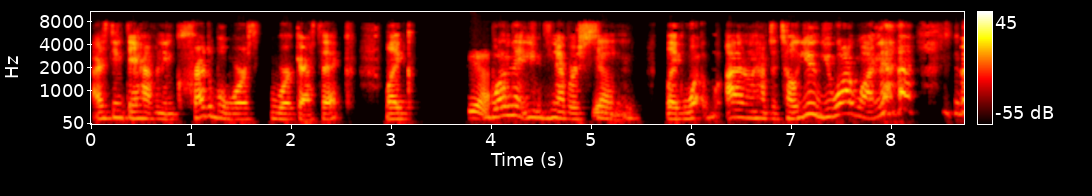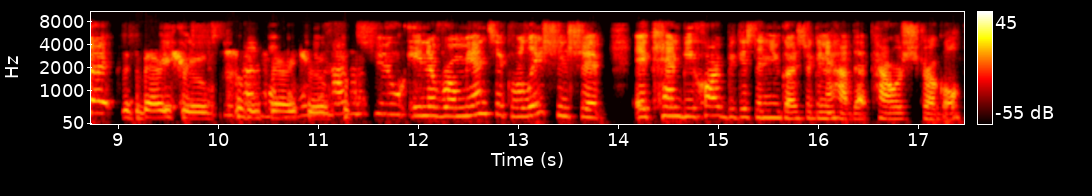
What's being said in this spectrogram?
I think they have an incredible work work ethic, like Yeah. one that you've never seen. Like what? I don't have to tell you. You are one, but It's very it- true. It's, It's very But true. You have two in a romantic relationship, it can be hard because then you guys are going to have that power struggle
